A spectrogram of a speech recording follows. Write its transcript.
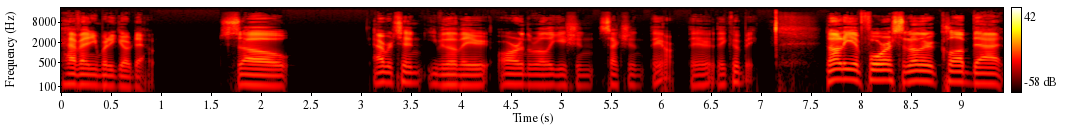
have anybody go down. So Everton, even though they are in the relegation section, they are. They they could be. Nottingham Forest, another club that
